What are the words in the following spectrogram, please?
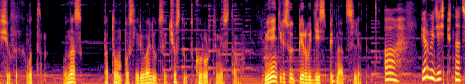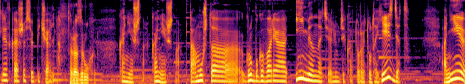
все как вот у нас потом, после революции, что с курортами стало? Меня интересует первые 10-15 лет. А, Первые 10-15 лет, конечно, все печально. Разруха. Конечно, конечно. Потому что, грубо говоря, именно те люди, которые туда ездят, они,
